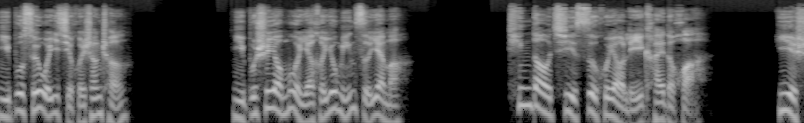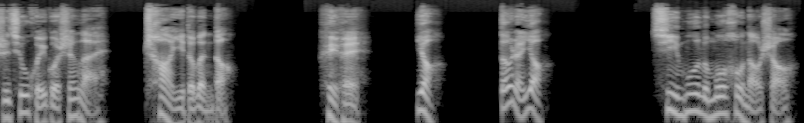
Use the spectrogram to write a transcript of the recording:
你不随我一起回商城？你不是要莫言和幽冥子夜吗？听到气似乎要离开的话，叶时秋回过身来，诧异的问道：“嘿嘿。”要，当然要。气摸了摸后脑勺，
